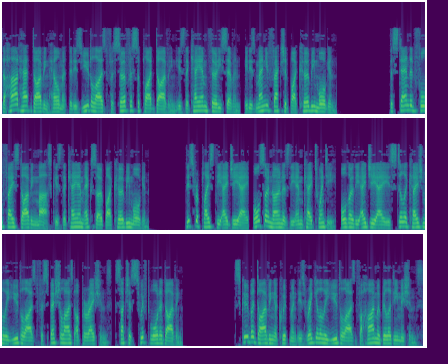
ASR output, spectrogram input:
The hard hat diving helmet that is utilized for surface-supplied diving is the KM37, it is manufactured by Kirby Morgan. The standard full-face diving mask is the KM EXO by Kirby Morgan. This replaced the AGA, also known as the MK20, although the AGA is still occasionally utilized for specialized operations, such as swift water diving. Scuba diving equipment is regularly utilized for high-mobility missions.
